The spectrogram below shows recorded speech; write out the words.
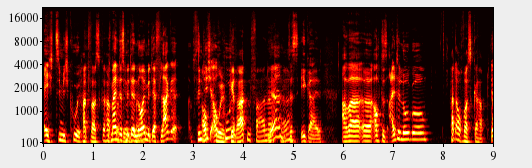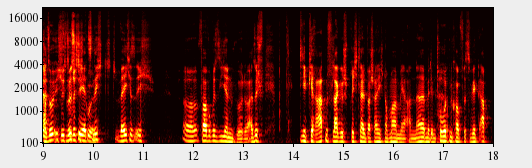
echt ziemlich cool. Hat was gehabt. Ich meine, das mit der Fall. neuen, mit der Flagge, finde ich auch cool. cool. Piratenfahne. Ja, ja, das ist eh geil. Aber äh, auch das alte Logo. Hat auch was gehabt. Ja, also ich richtig, wüsste richtig jetzt cool. nicht, welches ich äh, favorisieren würde. Also ich, die Piratenflagge spricht halt wahrscheinlich noch mal mehr an, ne? Mit dem Totenkopf, es wirkt ab.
